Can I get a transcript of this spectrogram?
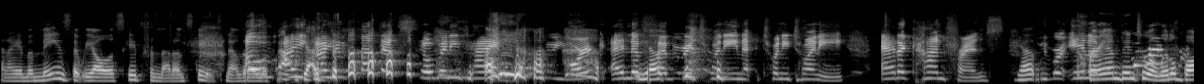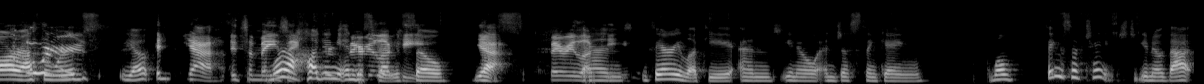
And I am amazed that we all escaped from that unscathed now that I Oh, look I, back I have thought that so many times. New York, end of Yep. February 20, 2020, at a conference. Yep. We were in Crammed a into a little bar hours. afterwards. Yep. And yeah, it's amazing. We're a hugging We're industry. Very lucky. So Yeah, yes. Very lucky. and very lucky and you know and just thinking well things have changed you know that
